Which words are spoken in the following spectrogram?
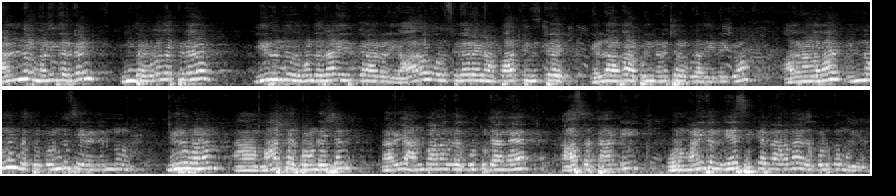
நல்ல மனிதர்கள் இந்த உலகத்துல இருந்தது கொண்டுதான் இருக்கிறார்கள். யாரோ ஒரு சிலரை நாம் பார்த்து விட்டு எல்லாரும் அப்படி நினைச்சிடக்கூடாது இன்னைக்கும் அதனாலதான் இன்னமும் இந்த தொண்டு செய்யற நின்னும் நிறுவனம் மாஸ்டர் ஃபவுண்டேஷன் நிறைய அன்பானவர்களை கூப்பிட்டுருக்காங்க. காசை தாண்டி ஒரு மனிதன் நேசிக்கிறதுனால தான் இதை கொடுக்க முடியும்.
